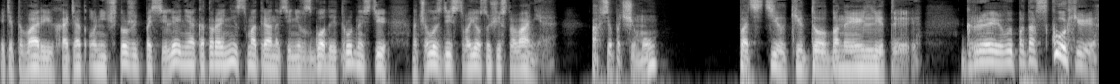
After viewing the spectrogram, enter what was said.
Эти твари хотят уничтожить поселение, которое, несмотря на все невзгоды и трудности, начало здесь свое существование. А все почему? «Подстилки долбаные элиты! Греевы подоскухи!»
